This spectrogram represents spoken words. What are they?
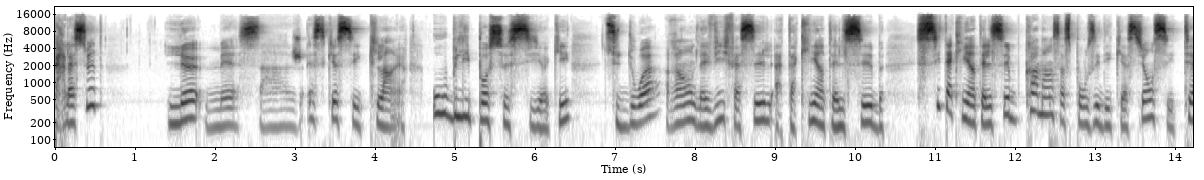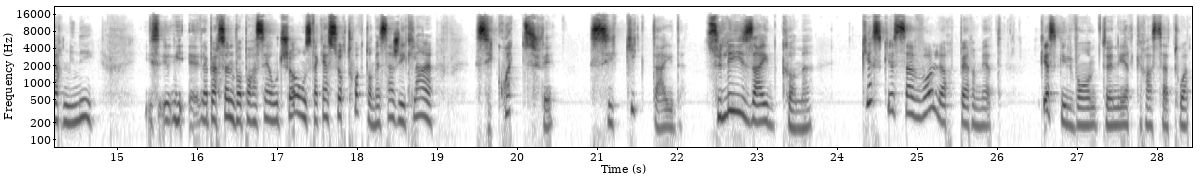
Par la suite, le message. Est-ce que c'est clair? Oublie pas ceci, OK? Tu dois rendre la vie facile à ta clientèle cible. Si ta clientèle cible commence à se poser des questions, c'est terminé. La personne va passer à autre chose. Fait qu'assure-toi que ton message est clair. C'est quoi que tu fais? C'est qui que t'aide? Tu les aides comment? Qu'est-ce que ça va leur permettre? Qu'est-ce qu'ils vont obtenir grâce à toi?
